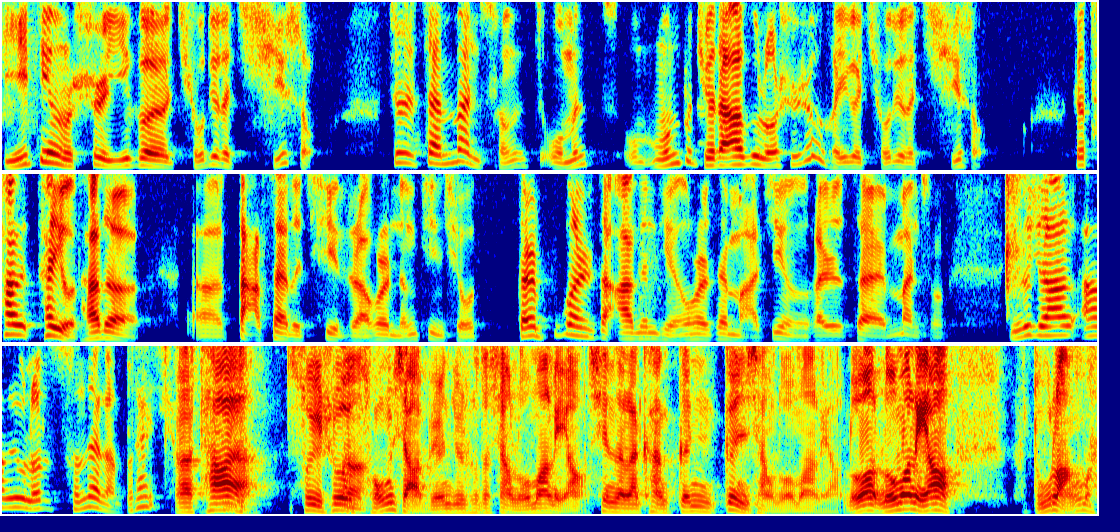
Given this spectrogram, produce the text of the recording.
一定是一个球队的旗手，就是在曼城，我们我我们不觉得阿圭罗是任何一个球队的旗手，就他他有他的呃大赛的气质啊，或者能进球，但是不管是在阿根廷或者在马竞还是在曼城，你都觉得阿阿圭罗的存在感不太强。啊，他呀，所以说嗯从小别人就说他像罗马里奥，现在来看更更像罗马里奥。罗罗马里奥独狼嘛，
